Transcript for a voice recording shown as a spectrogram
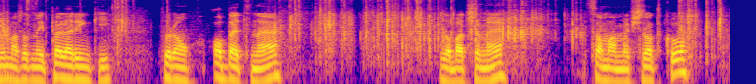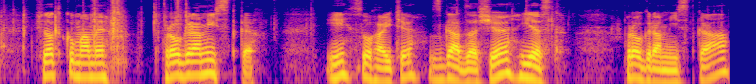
nie ma żadnej pelerynki, którą obetnę. Zobaczymy, co mamy w środku. Środku mamy programistkę. I słuchajcie, zgadza się, jest programistka.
